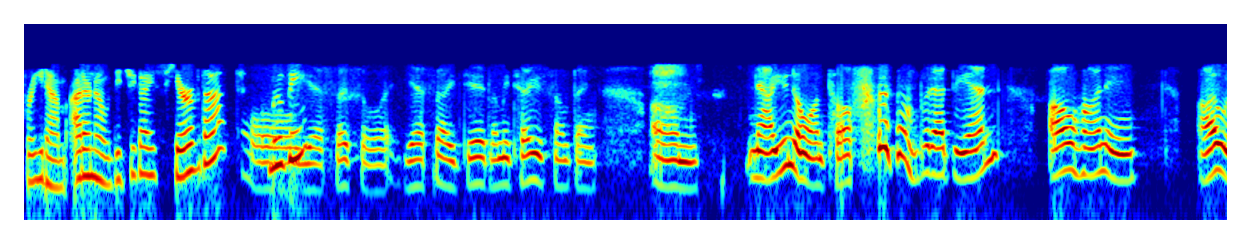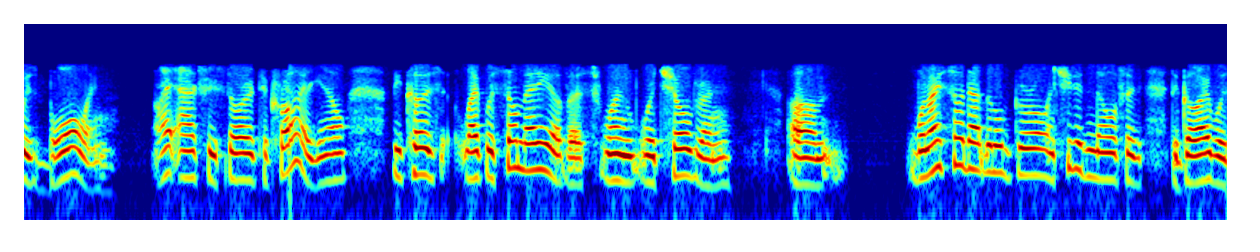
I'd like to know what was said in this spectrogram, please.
Freedom. I don't know. Did you guys hear of that oh, movie? yes, I saw it. Yes, I did. Let me tell you something. Um, now you know I'm tough, but at the end, Oh, honey, I was bawling. I actually started to cry, you know, because like with so many of us when we're children, um, when I saw that little girl and she didn't know if the, the guy was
